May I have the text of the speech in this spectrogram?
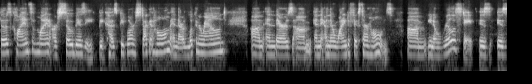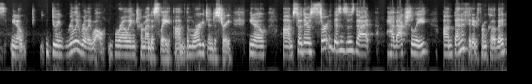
those clients of mine are so busy because people are stuck at home and they're looking around um, and there's um, and, and they're wanting to fix their homes. Um, you know real estate is is you know doing really really well growing tremendously um, the mortgage industry you know um, so there's certain businesses that have actually um, benefited from covid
